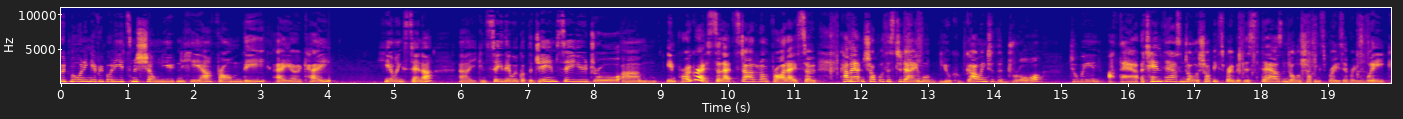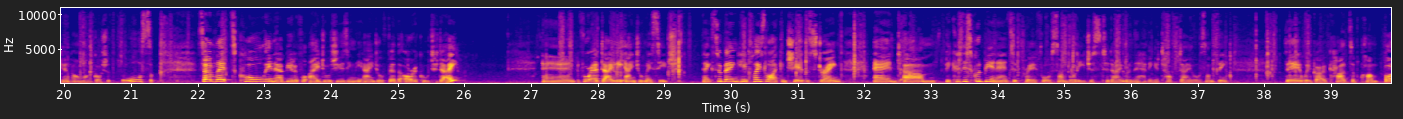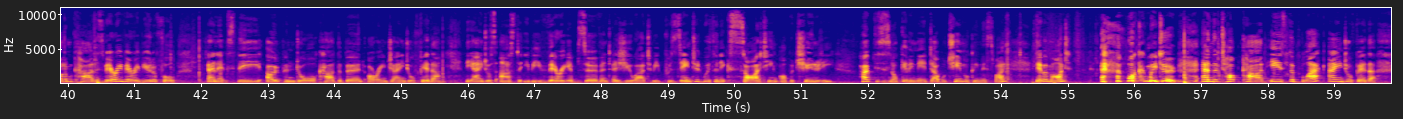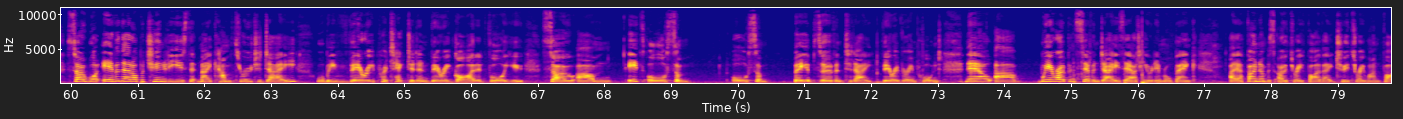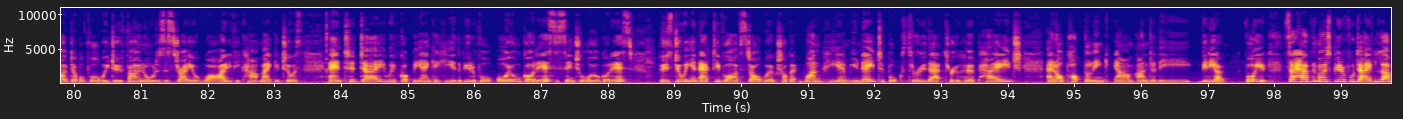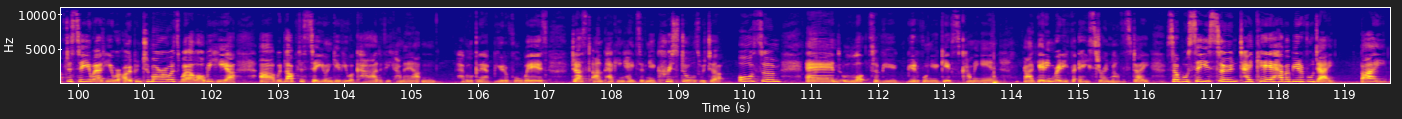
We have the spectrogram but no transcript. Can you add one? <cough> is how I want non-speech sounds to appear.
Good morning everybody, it's Michelle Newten here from the AOK Healing Centre. Uh, you can see there we've got the GMCU draw um, in progress. So that started on Friday. So come out and shop with us today and we'll, you could go into the draw to win a, a $10,000 shopping spree, but there's $1,000 shopping sprees every week and oh my gosh, it's awesome. So let's call in our beautiful angels using the Angel Feather Oracle today and for our daily angel message. Thanks for being here. Please like and share the stream. And um, because this could be an answered prayer for somebody just today when they're having a tough day or something. There we go, cards of clump. Bottom card is very, very beautiful. And it's the open door card, the burnt orange angel feather. The angels ask that you be very observant as you are to be presented with an exciting opportunity. Hope this is not giving me a double chin looking this way. Never mind. <laughs> what can we do? And the top card is the black angel feather. So whatever that opportunity is that may come through today will be very protected and very guided for you. So um, it's awesome. Awesome. Be observant today. Very, very important. Now, uh, we're open seven days out here at Emerald Bank. Our phone number is 0358231544. We do phone orders Australia wide if you can't make it to us. And today we've got Bianca here, the beautiful oil goddess, essential oil goddess, who's doing an active lifestyle workshop at 1 p.m. You need to book through that through her page, and I'll pop the link um, under the video for you. So have the most beautiful day. Love to see you out here. We're open tomorrow as well. I'll be here. Uh, would love to see you and give you a card if you come out and have a look at our beautiful wares. Just unpacking heaps of new crystals, which are awesome, and lots of you beautiful new gifts coming in. Uh, getting ready for Easter and Mother's Day. So we'll see you soon. Take care. Have a beautiful day. Bye.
